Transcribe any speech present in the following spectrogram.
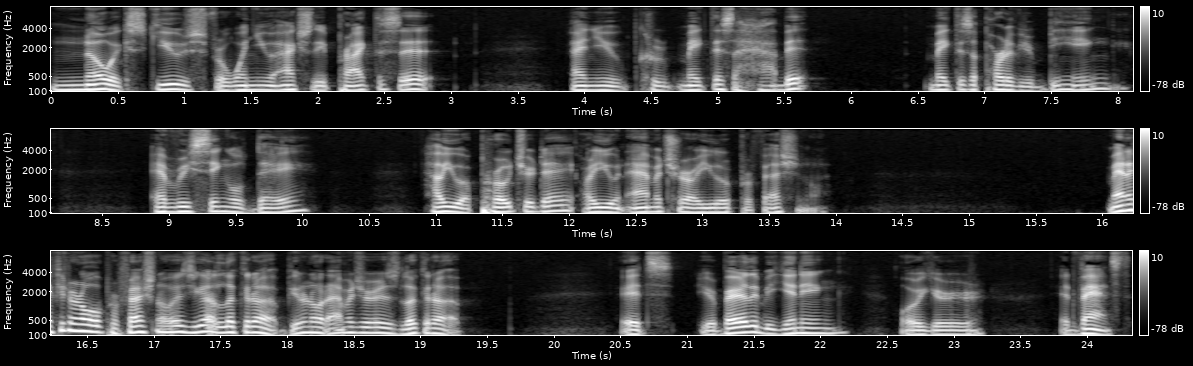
no excuse for when you actually practice it and you make this a habit, make this a part of your being every single day. How you approach your day. Are you an amateur? Are you a professional? Man, if you don't know what professional is, you got to look it up. If you don't know what amateur is, look it up. It's you're barely beginning or you're advanced.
